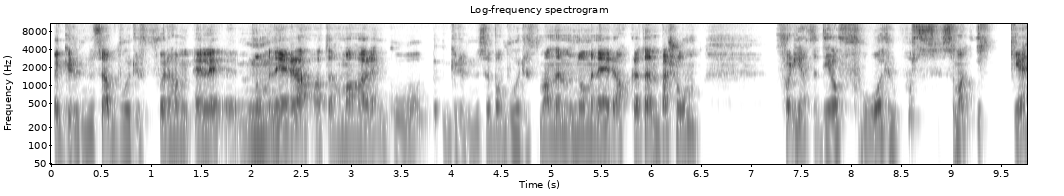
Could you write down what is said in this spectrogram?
begrunnelse av hvorfor han Eller øh, nominerer, da. At man har en god begrunnelse på hvorfor man nominerer akkurat denne personen. Fordi at det å få ros som man ikke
